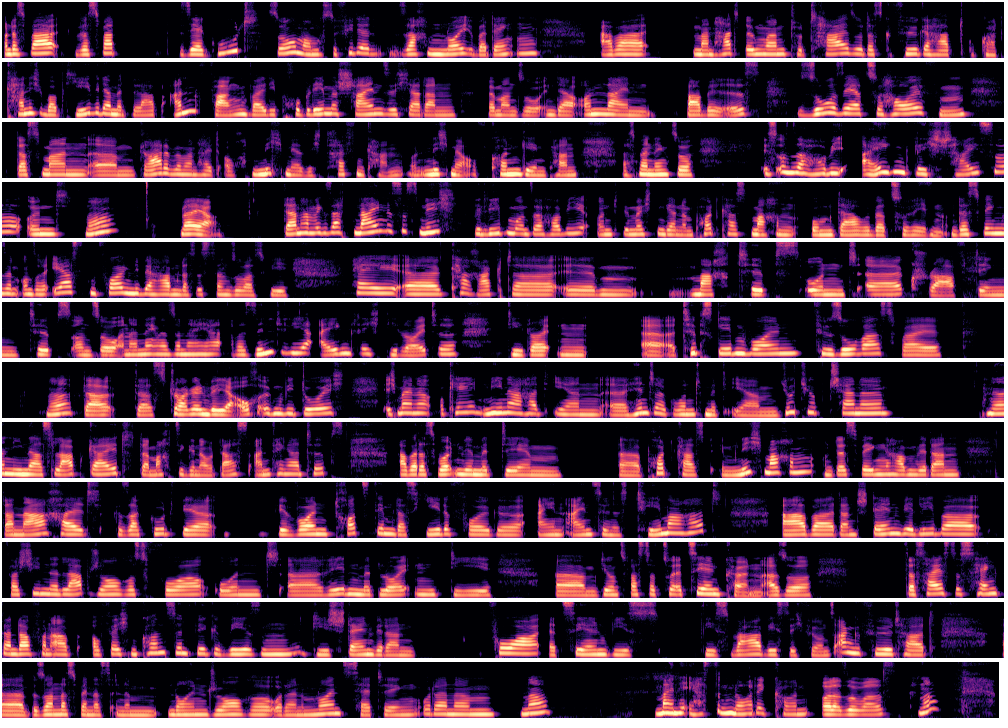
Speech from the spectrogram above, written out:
Und das war, das war sehr gut so, man musste viele Sachen neu überdenken, aber man hat irgendwann total so das Gefühl gehabt, oh Gott, kann ich überhaupt je wieder mit Lab anfangen? Weil die Probleme scheinen sich ja dann, wenn man so in der Online-Bubble ist, so sehr zu häufen, dass man, ähm, gerade wenn man halt auch nicht mehr sich treffen kann und nicht mehr auf Con gehen kann, dass man denkt so, ist unser Hobby eigentlich scheiße? Und, ne? Naja, dann haben wir gesagt, nein, ist es nicht. Wir lieben unser Hobby und wir möchten gerne einen Podcast machen, um darüber zu reden. Und deswegen sind unsere ersten Folgen, die wir haben, das ist dann sowas wie, hey, äh, Charakter, ähm, Machtipps und äh, Crafting-Tipps und so. Und dann denken wir so, naja, aber sind wir eigentlich die Leute, die Leuten äh, Tipps geben wollen für sowas? Weil Ne, da, da strugglen wir ja auch irgendwie durch. Ich meine, okay, Nina hat ihren äh, Hintergrund mit ihrem YouTube-Channel, ne, Ninas Lab Guide, da macht sie genau das, Anfängertipps. Aber das wollten wir mit dem äh, Podcast eben nicht machen. Und deswegen haben wir dann danach halt gesagt, gut, wir, wir wollen trotzdem, dass jede Folge ein einzelnes Thema hat, aber dann stellen wir lieber verschiedene Lab-Genres vor und äh, reden mit Leuten, die, ähm, die uns was dazu erzählen können. Also das heißt, es hängt dann davon ab, auf welchen Cons sind wir gewesen. Die stellen wir dann vor, erzählen, wie es wie es war, wie es sich für uns angefühlt hat. Äh, besonders wenn das in einem neuen Genre oder einem neuen Setting oder einem, ne? Meine erste Nordicon oder sowas. Ne?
